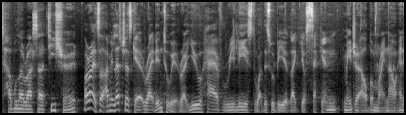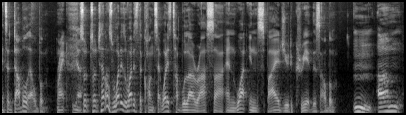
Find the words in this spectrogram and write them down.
Tabula Rasa t-shirt. All right, so I mean, let's just get right into it, right? You have released what this would be like your second major album right now, and it's a double album, right? Yeah. So, so tell us what is what is the concept? What is Tabula Rasa, and what inspired you to create this album? Um,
